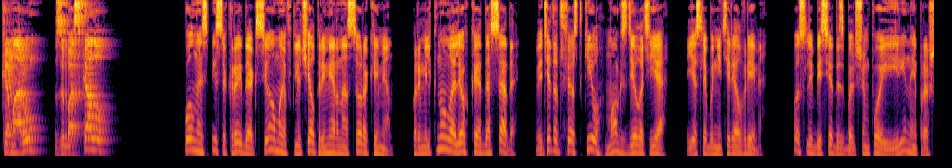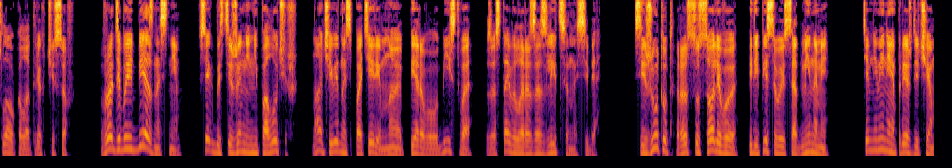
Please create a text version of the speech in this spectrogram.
Комару, Забаскалу. Полный список рейда Аксиомы включал примерно 40 имен. Промелькнула легкая досада, ведь этот first kill мог сделать я, если бы не терял время. После беседы с Большим По и Ириной прошло около трех часов. Вроде бы и бездна с ним, всех достижений не получишь, но очевидность потери мною первого убийства заставила разозлиться на себя. Сижу тут, рассусоливаю, переписываюсь с админами. Тем не менее, прежде чем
